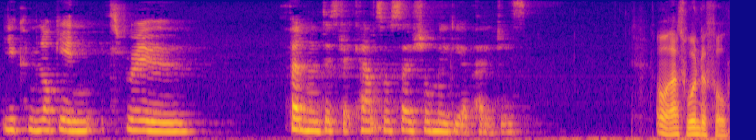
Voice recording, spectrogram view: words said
you can log in through Fenland District Council social media pages. Oh, that's wonderful.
